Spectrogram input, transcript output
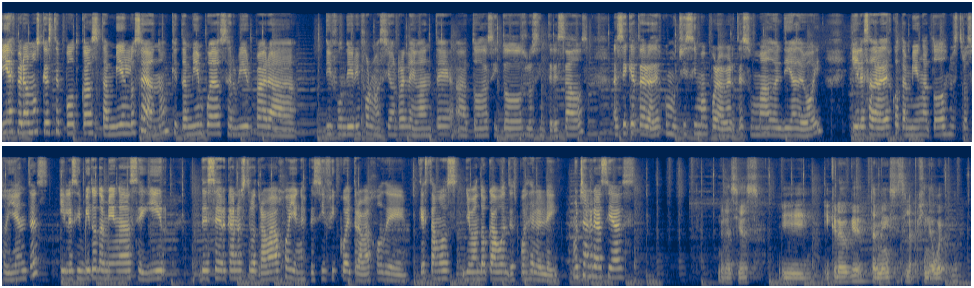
Y esperamos que este podcast también lo sea, ¿no? Que también pueda servir para difundir información relevante a todas y todos los interesados. Así que te agradezco muchísimo por haberte sumado el día de hoy y les agradezco también a todos nuestros oyentes y les invito también a seguir de cerca nuestro trabajo y en específico el trabajo de, que estamos llevando a cabo en Después de la Ley. Muchas gracias. Gracias. Y, y creo que también existe la página web, ¿no?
